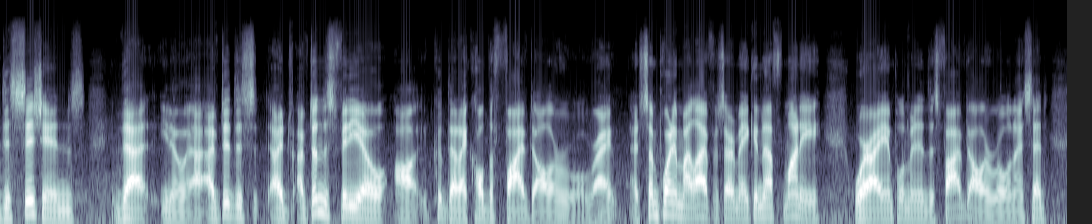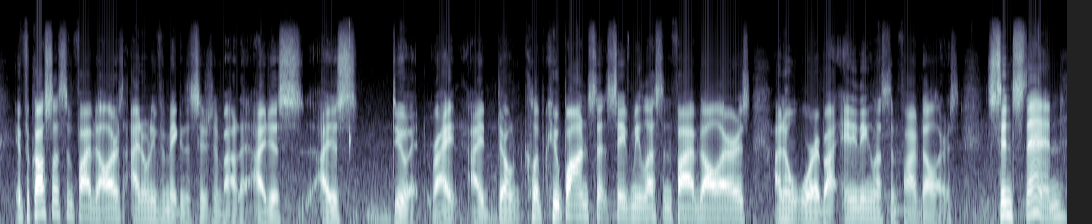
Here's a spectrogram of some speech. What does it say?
decisions that you know I've did this I've, I've done this video uh, that I called the five dollar rule right? At some point in my life I started making enough money where I implemented this five dollar rule and I said if it costs less than five dollars I don't even make a decision about it. I just I just do it, right? I don't clip coupons that save me less than $5. I don't worry about anything less than $5. Since then,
